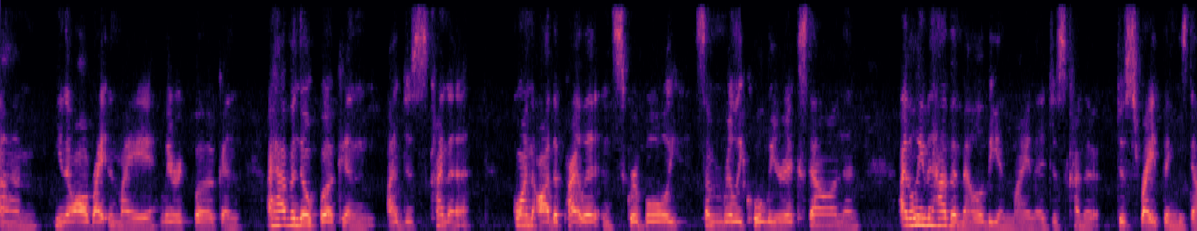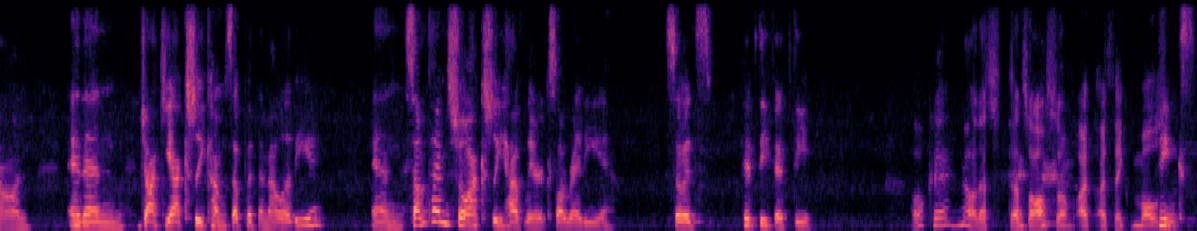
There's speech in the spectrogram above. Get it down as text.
um, you know, I'll write in my lyric book and I have a notebook and I just kind of go on autopilot and scribble some really cool lyrics down. And I don't even have a melody in mind. I just kind of just write things down. And then Jackie actually comes up with the melody. And sometimes she'll actually have lyrics already. So it's 50 50. Okay, no, that's that's awesome. I, I think most Thanks.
